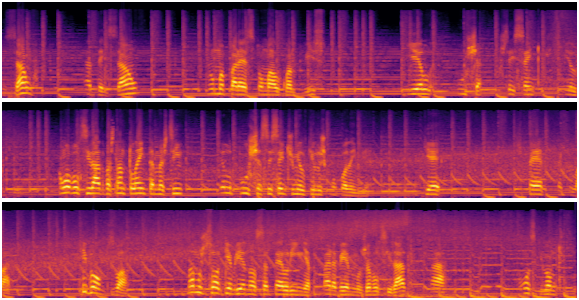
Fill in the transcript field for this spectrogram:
Atenção, atenção, não me parece tão mal quanto isso. E ele puxa os 600 mil quilos. A uma velocidade bastante lenta, mas sim, ele puxa 600 mil quilos, como podem ver. Que é espetacular. E bom, pessoal, vamos só aqui abrir a nossa telinha para vermos a velocidade. Está a 11 km por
